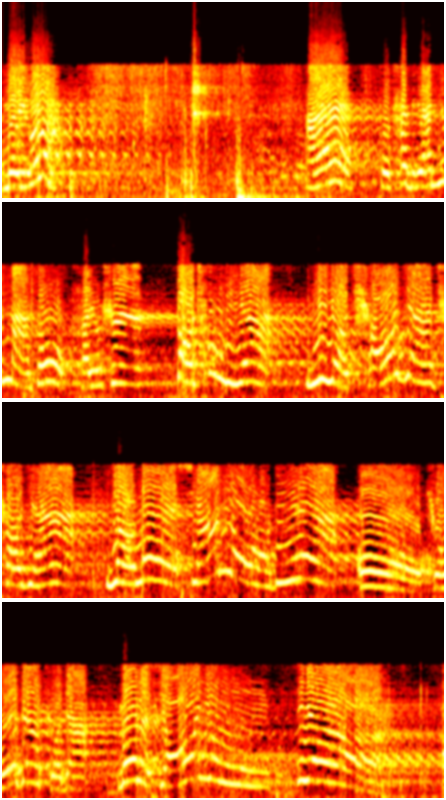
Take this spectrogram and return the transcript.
没有了。哎，说他爹，你慢走，还有事儿。到城里呀，你要挑拣挑拣，要买相用的。哦，挑拣挑拣，买了相用的。好，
